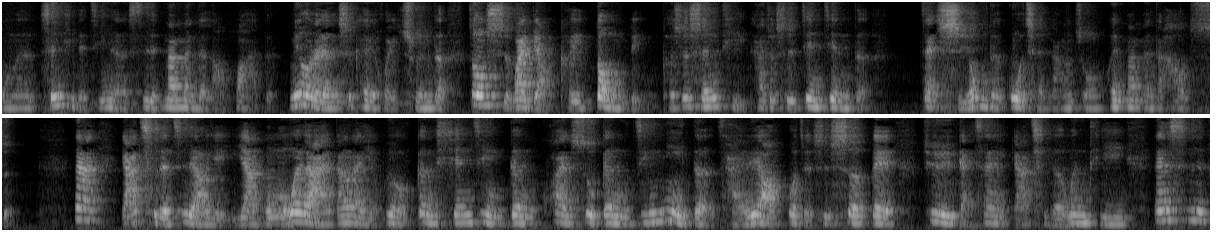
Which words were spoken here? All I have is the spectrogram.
我们身体的机能是慢慢的老化的，没有人是可以回春的。纵使外表可以冻龄，可是身体它就是渐渐的在使用的过程当中会慢慢的耗损。那牙齿的治疗也一样，我们未来当然也会有更先进、更快速、更精密的材料或者是设备去改善牙齿的问题。但是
